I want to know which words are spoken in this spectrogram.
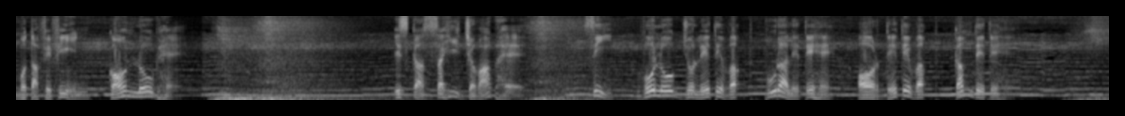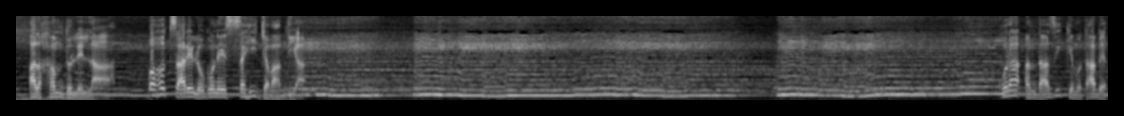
मुताफिफीन कौन लोग हैं? इसका सही जवाब है, सी, वो लोग जो लेते वक्त पूरा लेते हैं और देते वक्त कम देते हैं। अल्हम्दुलिल्लाह। बहुत सारे लोगों ने सही जवाब दिया। कुरा अंदाजी के मुताबिक,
